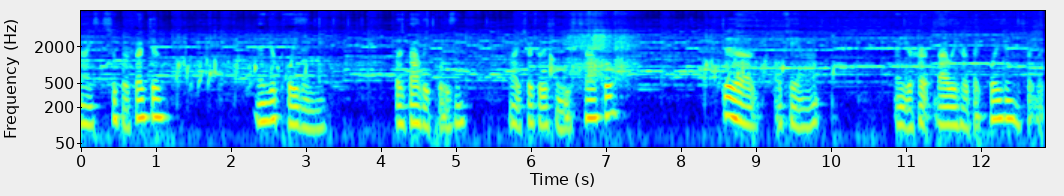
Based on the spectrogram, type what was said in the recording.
Nice, super effective. And you're poisoned. Was badly poisoned. Alright, Turtwig can use Tackle. Did a okay amount. And you're hurt, badly hurt by poison. Hurt by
